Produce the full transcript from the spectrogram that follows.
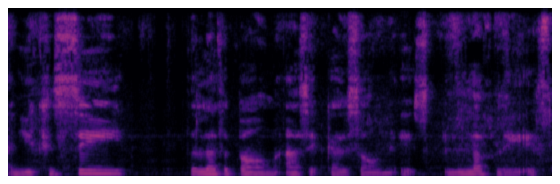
and you can see the leather balm as it goes on it's lovely it's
